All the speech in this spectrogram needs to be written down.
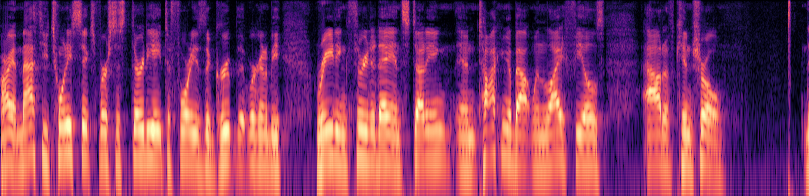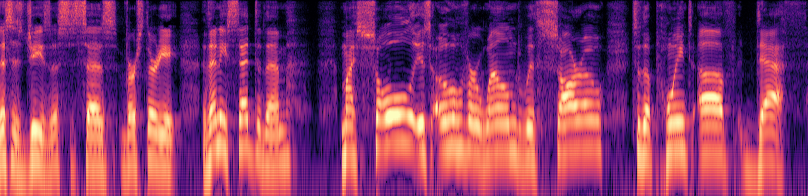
All right, Matthew 26, verses 38 to 40 is the group that we're going to be reading through today and studying and talking about when life feels out of control. This is Jesus, says, verse 38. Then he said to them, My soul is overwhelmed with sorrow to the point of death.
